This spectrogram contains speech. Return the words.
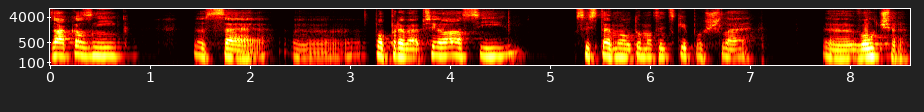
zákazník se eh, poprvé přihlásí, systém automaticky pošle eh, voucher.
